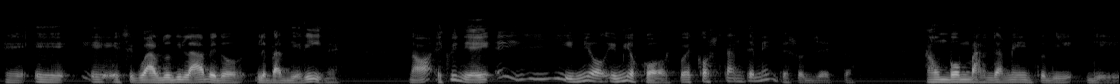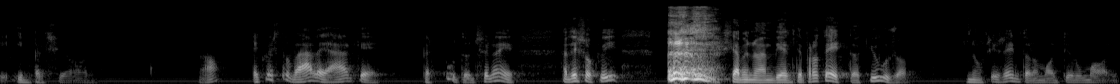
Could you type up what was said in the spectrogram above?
e, e, e, se guardo di là vedo le bandierine, no? E quindi è, il, mio, il, mio, corpo è costantemente soggetto a un bombardamento di, di impressioni, no? E questo vale anche per tutto. Cioè noi adesso qui siamo in un ambiente protetto, chiuso, non si sentono molti rumori.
